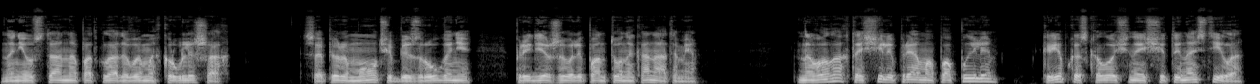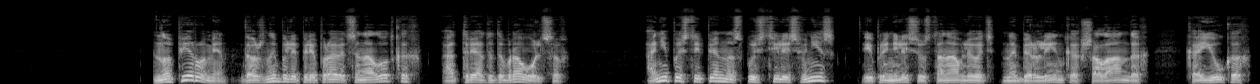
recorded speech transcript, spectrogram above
на неустанно подкладываемых кругляшах. Саперы молча, без ругани, придерживали понтоны канатами. На валах тащили прямо по пыли крепко сколоченные щиты настила — но первыми должны были переправиться на лодках отряды добровольцев. Они постепенно спустились вниз и принялись устанавливать на берлинках, шаландах, каюках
